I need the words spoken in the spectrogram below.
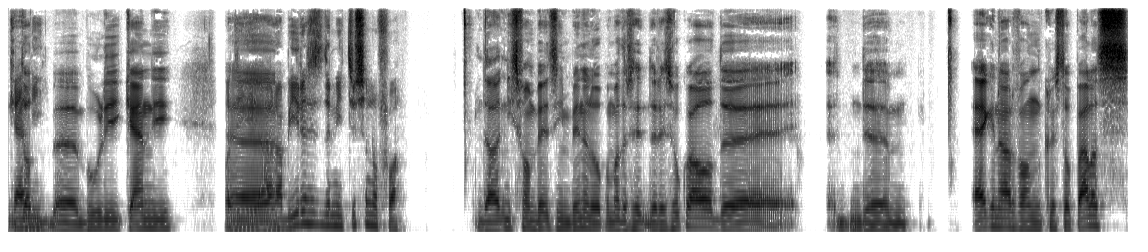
Candy. Todd eh, Boehly, Candy. Maar die Eh, Arabieren zitten er niet tussen, of wat? daar niets van zien binnenlopen. Maar er, zit, er is ook wel de, de eigenaar van Crystal Palace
